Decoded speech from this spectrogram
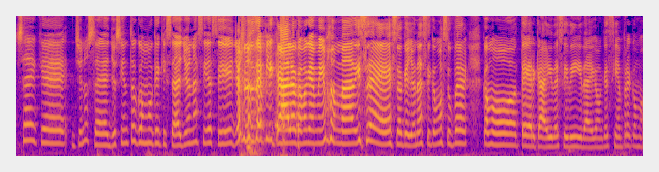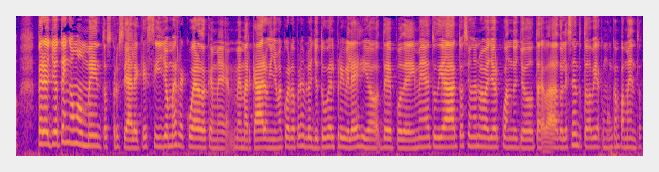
Sé que, yo no sé, yo siento como que quizás yo nací así, yo no sé explicarlo, como que mi mamá dice eso, que yo nací como súper, como terca y decidida y como que siempre como, pero yo tengo momentos cruciales que sí yo me recuerdo que me, me marcaron y yo me acuerdo, por ejemplo, yo tuve el privilegio de poder irme a estudiar actuación en Nueva York cuando yo estaba adolescente, todavía como un campamento,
